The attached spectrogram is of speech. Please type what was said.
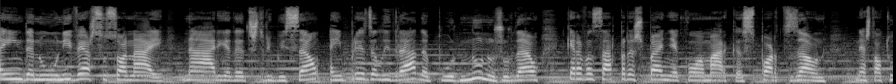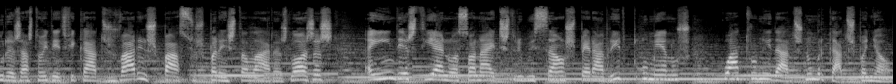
Ainda no universo Sonai, na área da distribuição, a empresa liderada por Nuno Jordão quer avançar para a Espanha com a marca Sport Zone. Nesta altura já estão identificados vários passos para instalar as lojas. Ainda este ano, a Sonai Distribuição espera abrir pelo menos quatro unidades no mercado espanhol.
